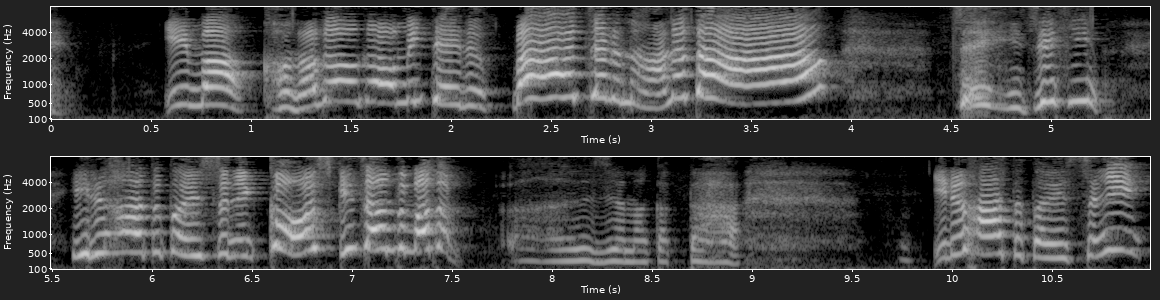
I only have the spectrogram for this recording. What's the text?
ーし今この動画を見ているバーチャルなあなたぜひぜひイルハートと一緒に公式ちゃんとバトルじゃなかったイルハートと一緒に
